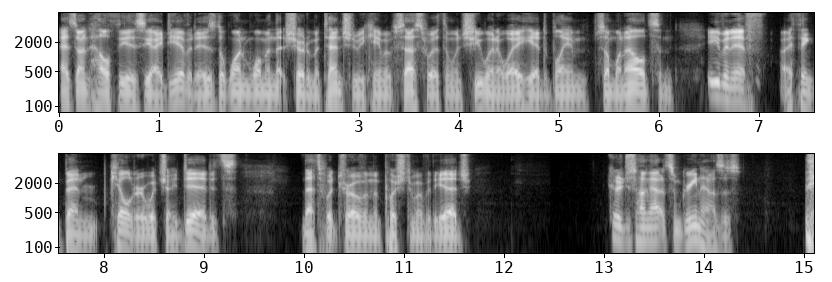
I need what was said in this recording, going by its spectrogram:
as unhealthy as the idea of it is, the one woman that showed him attention became obsessed with, and when she went away, he had to blame someone else. And even if I think Ben killed her, which I did, it's that's what drove him and pushed him over the edge. Could have just hung out at some greenhouses. but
